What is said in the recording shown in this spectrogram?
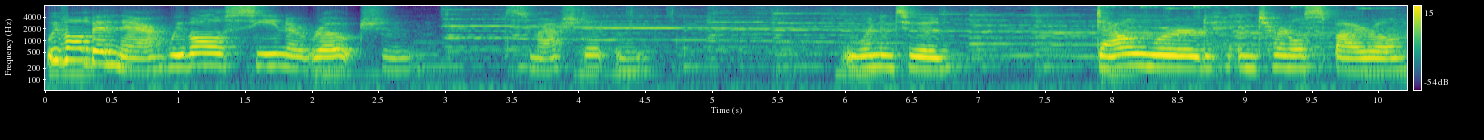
We've all been there. We've all seen a roach and smashed it and we went into a downward internal spiral.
